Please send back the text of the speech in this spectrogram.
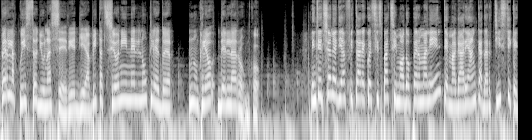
per l'acquisto di una serie di abitazioni nel nucleo, de- nucleo del Ronco. L'intenzione è di affittare questi spazi in modo permanente, magari anche ad artisti che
